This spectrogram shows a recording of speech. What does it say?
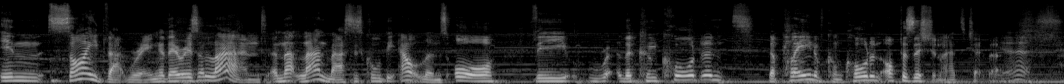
inside that ring there is a land, and that landmass is called the Outlands or the the concordant the plane of concordant opposition. I had to check that. Yes.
